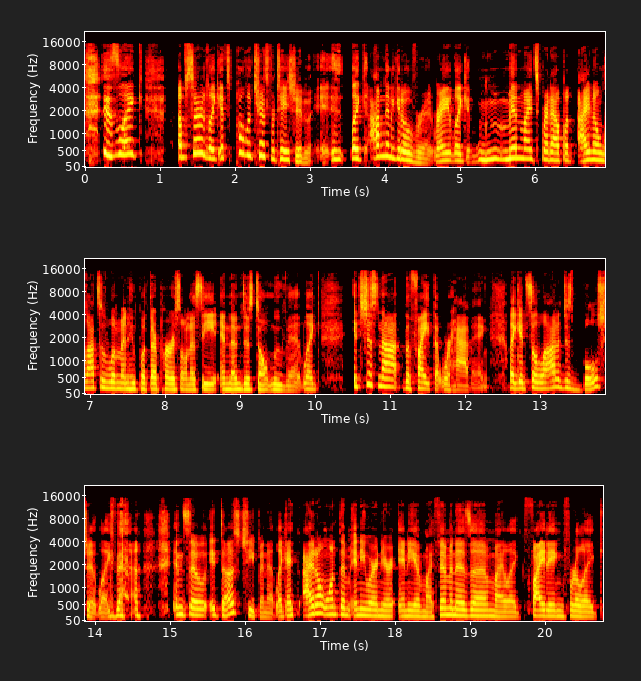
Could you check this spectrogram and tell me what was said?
is like absurd. Like it's public transportation. It- like I'm gonna get over it, right? Like men might spread out, but I know lots of women who put their purse on a seat and then just don't move it. Like it's just not the fight that we're having. Like it's a lot of just bullshit like that, and so it does cheapen it. Like I I don't want them anywhere near any of my feminism, my like fighting for like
